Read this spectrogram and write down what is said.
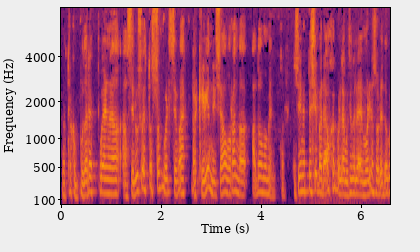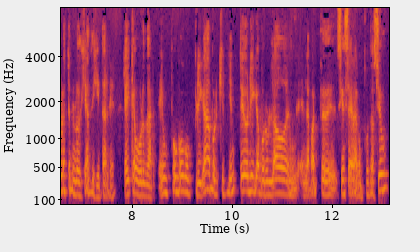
nuestros computadores puedan hacer uso de estos software se va reescribiendo y se va borrando a, todo momento. Entonces hay una especie de paradoja con la cuestión de la memoria, sobre todo con las tecnologías digitales, que hay que abordar. Es un poco complicada porque es bien teórica, por un lado, en, la parte de ciencia de la computación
